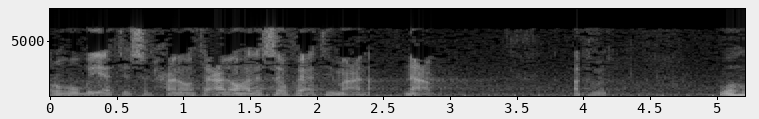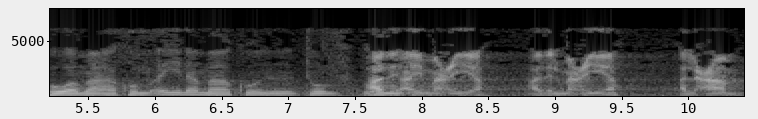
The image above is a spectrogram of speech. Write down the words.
ربوبيته سبحانه وتعالى وهذا سوف يأتي معنا. نعم. أكمل. وهو معكم أينما كنتم. هذه أي معية؟ هذه المعية العامة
